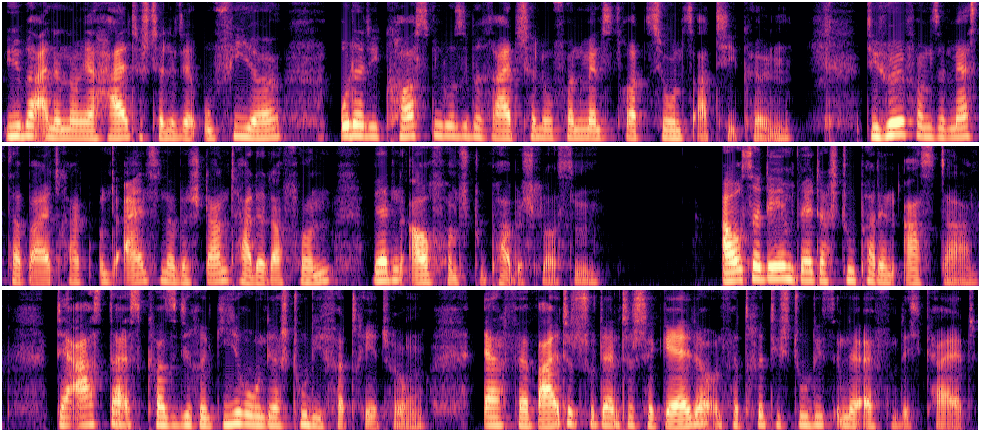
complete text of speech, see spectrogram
über eine neue Haltestelle der U4 oder die kostenlose Bereitstellung von Menstruationsartikeln. Die Höhe vom Semesterbeitrag und einzelne Bestandteile davon werden auch vom Stupa beschlossen. Außerdem wählt der Stupa den AStA. Der AStA ist quasi die Regierung der Studievertretung. Er verwaltet studentische Gelder und vertritt die Studis in der Öffentlichkeit.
